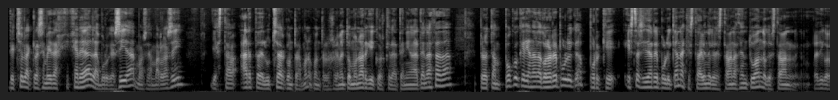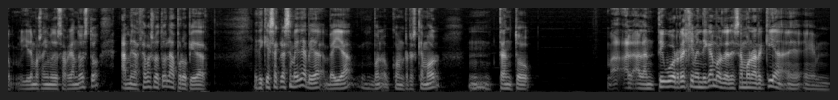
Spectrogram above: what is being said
De hecho, la clase media general, la burguesía, vamos a llamarla así, ya estaba harta de luchar contra, bueno, contra los elementos monárquicos que la tenían atenazada, pero tampoco quería nada con la República porque estas ideas republicanas que estaba viendo que se estaban acentuando, que estaban, le digo, iremos ahí desarrollando esto, amenazaba sobre todo la propiedad. Es decir, que esa clase media veía, veía bueno, con resquemor mm, tanto al, antiguo régimen, digamos, de esa monarquía eh, eh,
